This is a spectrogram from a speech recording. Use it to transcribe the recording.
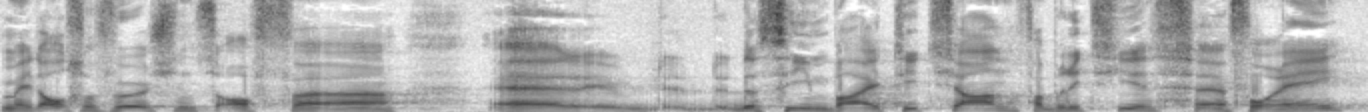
made also versions of uh, uh, the theme by Titian, Fabricius, uh, Fauré.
